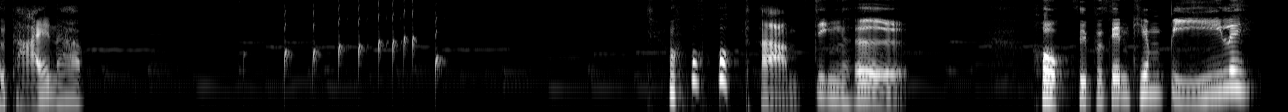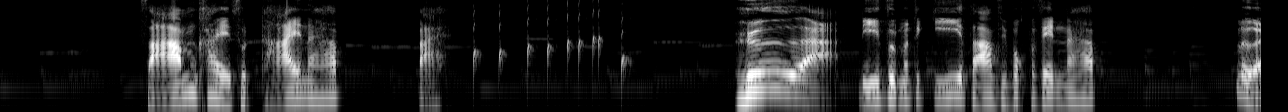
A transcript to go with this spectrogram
สุดท้ายนะครับ ถามจริงเหอะหกสิบเปอร์เซ็นต์เข้มปีเลยสามไข่สุดท้ายนะครับ ไปเฮือดีสุดเมื่อกี้สามสิบหกเปอร์เซ็นต์นะครับ เหลือ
